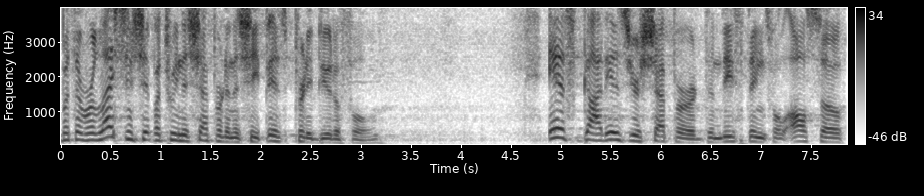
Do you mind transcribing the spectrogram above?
But the relationship between the shepherd and the sheep is pretty beautiful. If God is your shepherd, then these things will also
